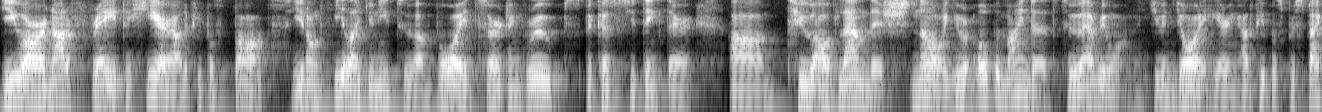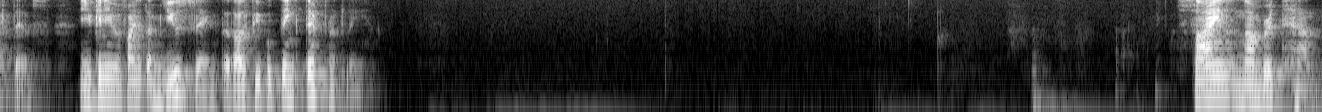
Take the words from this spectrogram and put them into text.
You are not afraid to hear other people's thoughts. You don't feel like you need to avoid certain groups because you think they're uh, too outlandish. No, you're open minded to everyone. You enjoy hearing other people's perspectives. And you can even find it amusing that other people think differently. Sign number 10.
